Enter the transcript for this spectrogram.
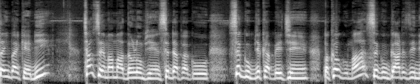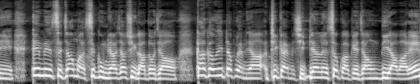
တင်ပိုက်ခဲ့ပြီး 60မမသုံးလုံးဖြင့်စစ်တပ်ဘက်ကိုစစ်ကူပစ်ခတ်ပေးခြင်းပခုတ်ကူမှာစစ်ကူကားတစ်စီးနှင့်အင်းမင်းစစ်ကြောင်းမှစစ်ကူများရောက်ရှိလာသောကြောင့်ကာကွယ်ရေးတပ်ဖွဲ့များအထိကိမရှိပြန်လည်ဆုတ်ခွာခဲ့ကြောင်းသိရပါဗျ။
